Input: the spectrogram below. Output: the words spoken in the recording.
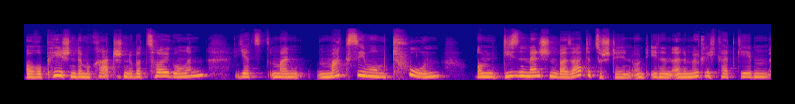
europäischen demokratischen Überzeugungen jetzt mein Maximum tun, um diesen Menschen beiseite zu stehen und ihnen eine Möglichkeit geben,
